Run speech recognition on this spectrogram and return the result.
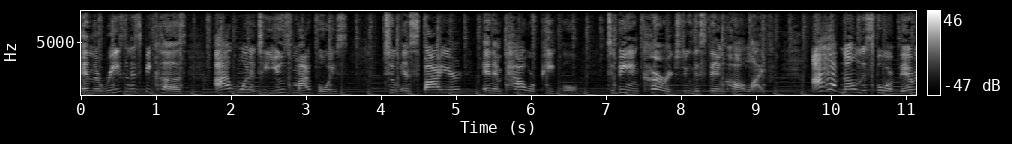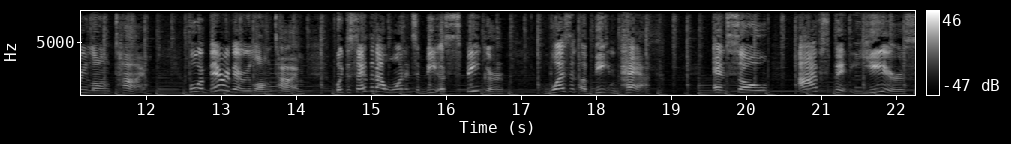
and the reason is because I wanted to use my voice to inspire and empower people to be encouraged through this thing called life. I have known this for a very long time, for a very, very long time. But to say that I wanted to be a speaker wasn't a beaten path. And so I've spent years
